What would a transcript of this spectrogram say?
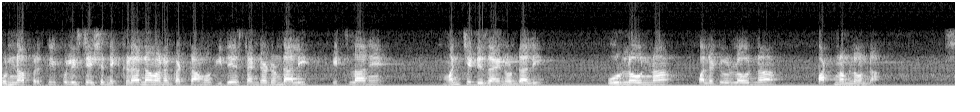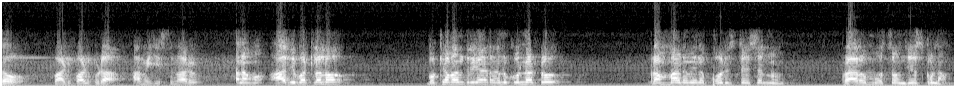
ఉన్న ప్రతి పోలీస్ స్టేషన్ ఎక్కడన్నా మనం కట్టాము ఇదే స్టాండర్డ్ ఉండాలి. ఇట్లానే మంచి డిజైన్ ఉండాలి. ఊర్లో ఉన్నా పల్లెటూరులో ఉన్నా పట్టణంలో ఉన్నా. సో వాడి వాళ్ళు కూడా హామీ ఇస్తున్నారు. మనం ఆదిబట్లలో ముఖ్యమంత్రి గారు అనుకున్నట్టు బ్రహ్మాండమైన పోలీస్ స్టేషన్ను ప్రారంభోత్సవం చేసుకున్నాం.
